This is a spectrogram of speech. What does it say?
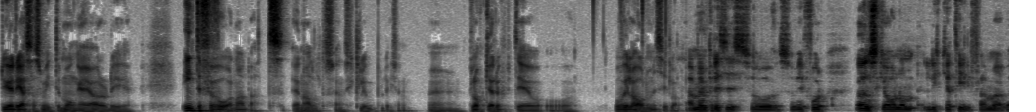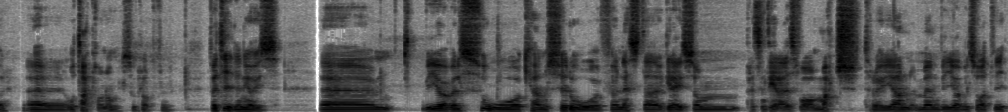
det är en resa som inte många gör och det är inte förvånad att en allsvensk klubb liksom, Mm. plockar upp det och, och, och vill ha honom i sitt lag. Ja men precis, så, så vi får önska honom lycka till framöver. Eh, och tacka honom såklart för, för tiden i ÖIS. Eh, vi gör väl så kanske då för nästa grej som presenterades var matchtröjan. Men vi gör väl så att vi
